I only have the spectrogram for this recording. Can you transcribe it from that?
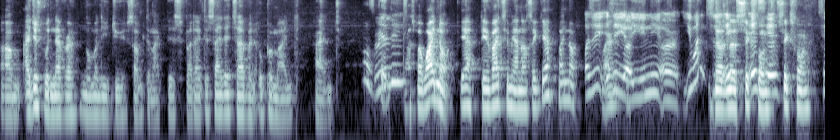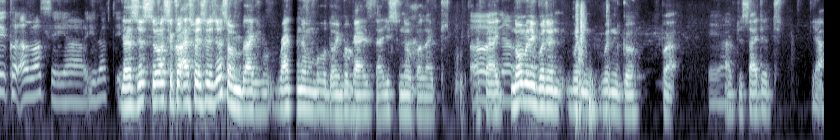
um, I just would never normally do something like this, but I decided to have an open mind, and. Really. that's why why not? Yeah, they invited me, and I was like, yeah, why not? Was it? Why? Is it your uni or you went to? No, no, A- sixth form, ACS sixth form. See, 'cause I was about to say, yeah, you left. it. There's just what's it called? I suppose it's just some like random old Oyinbo guys that I used to know, but like Oh, I no. normally wouldn't wouldn't wouldn't go. But Yeah. I've decided, yeah,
